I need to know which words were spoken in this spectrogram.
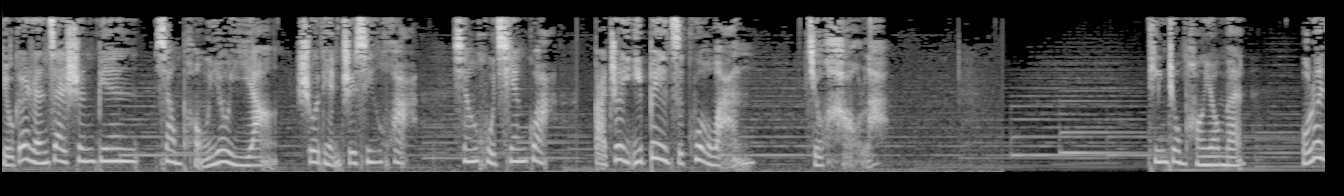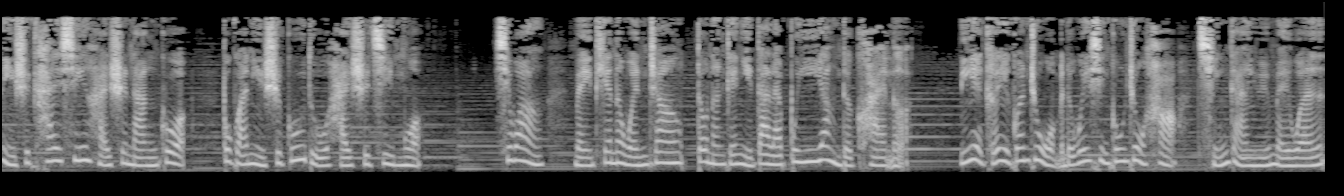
有个人在身边，像朋友一样说点知心话，相互牵挂，把这一辈子过完就好了。听众朋友们，无论你是开心还是难过，不管你是孤独还是寂寞，希望。每天的文章都能给你带来不一样的快乐，你也可以关注我们的微信公众号“情感与美文”，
